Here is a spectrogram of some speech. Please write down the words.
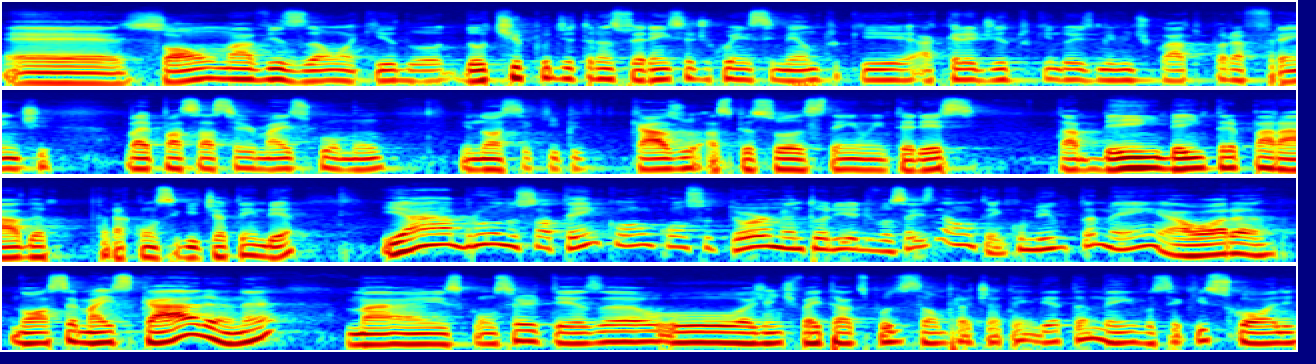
É só uma visão aqui do, do tipo de transferência de conhecimento que acredito que em 2024 para frente vai passar a ser mais comum e nossa equipe, caso as pessoas tenham interesse, está bem, bem preparada para conseguir te atender. E, ah, Bruno, só tem com o consultor mentoria de vocês? Não, tem comigo também. A hora nossa é mais cara, né? Mas com certeza o, a gente vai estar à disposição para te atender também. Você que escolhe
